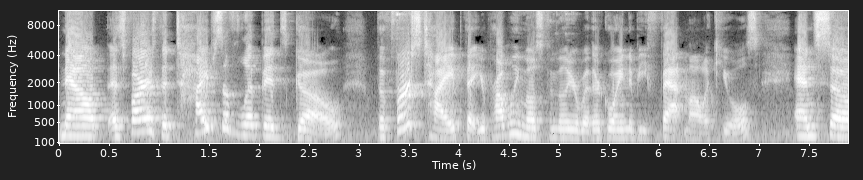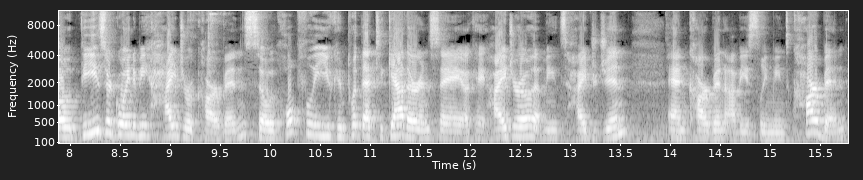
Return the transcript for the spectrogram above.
Now, as far as the types of lipids go, the first type that you're probably most familiar with are going to be fat molecules. And so these are going to be hydrocarbons. So hopefully you can put that together and say, okay, hydro, that means hydrogen, and carbon obviously means carbon,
